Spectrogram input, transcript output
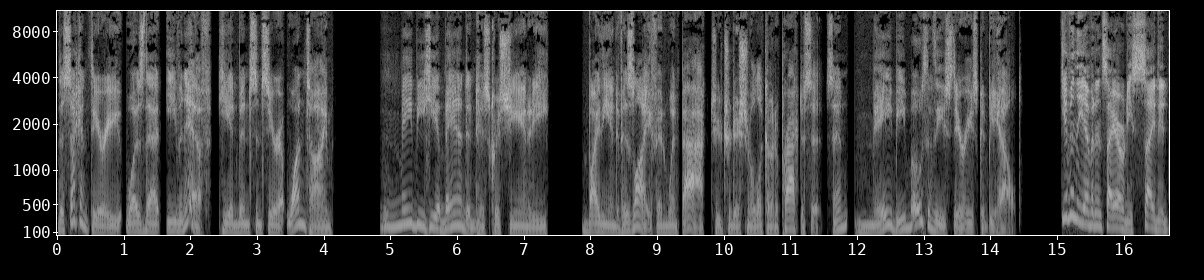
The second theory was that even if he had been sincere at one time, maybe he abandoned his Christianity by the end of his life and went back to traditional Lakota practices. And maybe both of these theories could be held. Given the evidence I already cited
